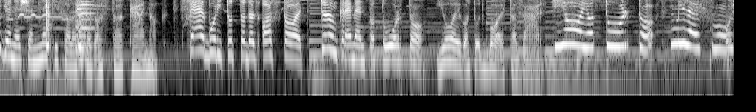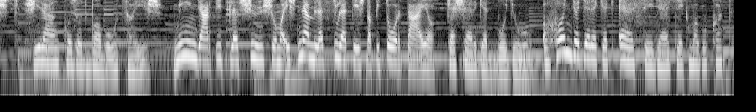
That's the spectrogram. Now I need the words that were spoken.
egyenesen neki szaladt az asztalkának. Felborítottad az asztalt, tönkrement a torta, jajgatott Baltazár. Jaj, a torta, mi lesz most? Siránkozott babóca is. Mindjárt itt lesz sünsoma, és nem lesz születésnapi tortája, keserget Bogyó. A hangya gyerekek elszégyelték magukat.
